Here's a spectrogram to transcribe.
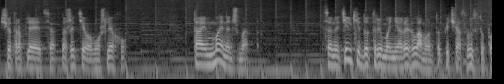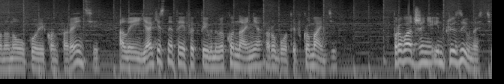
що трапляються на життєвому шляху. Тайм-менеджмент це не тільки дотримання регламенту під час виступу на науковій конференції, але й якісне та ефективне виконання роботи в команді. Впровадження інклюзивності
